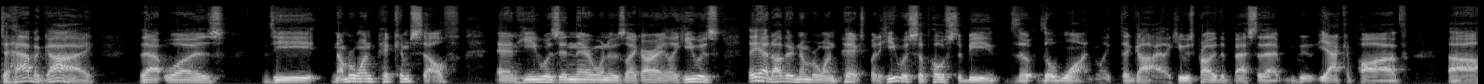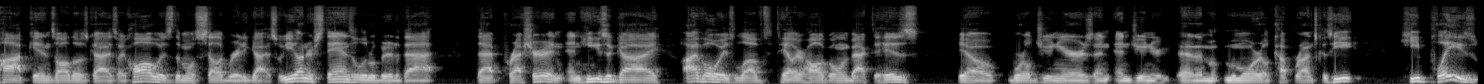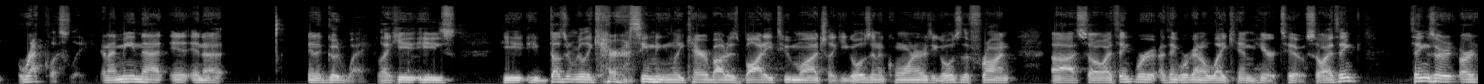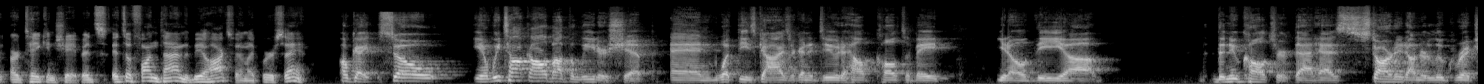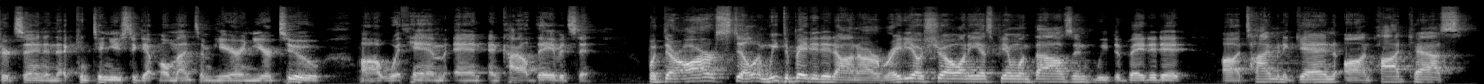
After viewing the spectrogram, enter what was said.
to have a guy – that was the number one pick himself. And he was in there when it was like, all right, like he was, they had other number one picks, but he was supposed to be the the one, like the guy. Like he was probably the best of that. Yakupov, uh, Hopkins, all those guys. Like Hall was the most celebrated guy. So he understands a little bit of that that pressure. And and he's a guy I've always loved Taylor Hall going back to his, you know, World Juniors and, and junior and the Memorial Cup runs because he he plays recklessly, and I mean that in, in a in a good way. Like he he's he he doesn't really care, seemingly care about his body too much. Like he goes into corners, he goes to the front. Uh, so I think we're I think we're gonna like him here too. So I think things are, are are taking shape. It's it's a fun time to be a Hawks fan, like we were saying. Okay, so you know we talk all about the leadership and what these guys are going to do to help cultivate, you know, the uh, the new culture that has started under Luke Richardson and that continues to get momentum here in year two uh, with him and, and Kyle Davidson. But there are still, and we debated it on our radio show on ESPN 1000. We debated it uh, time and again on podcasts.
